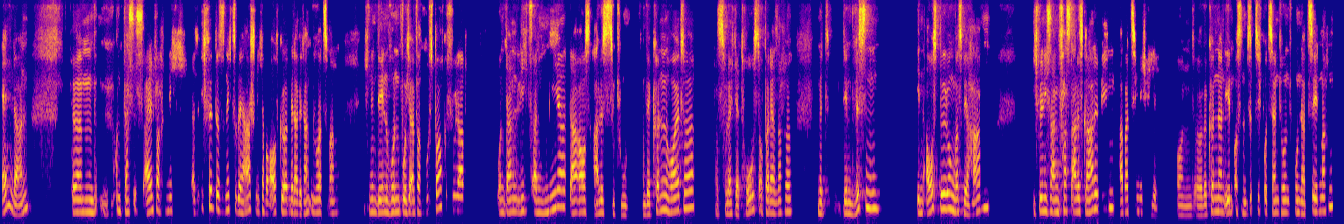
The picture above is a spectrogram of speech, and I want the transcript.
ändern. Ähm, und das ist einfach nicht, also ich finde, das ist nicht zu beherrschen. Ich habe auch aufgehört, mir da Gedanken drüber zu machen. Ich nehme den Hund, wo ich einfach ein gutes Bauchgefühl habe. Und dann liegt es an mir, daraus alles zu tun. Und wir können heute, das ist vielleicht der Trost auch bei der Sache, mit dem Wissen in Ausbildung, was wir haben, ich will nicht sagen fast alles gerade biegen, aber ziemlich viel. Und äh, wir können dann eben aus einem 70% Hund 110 machen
